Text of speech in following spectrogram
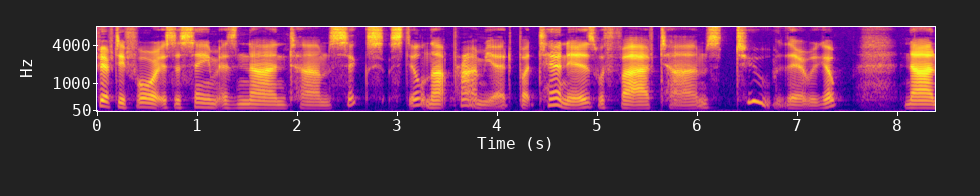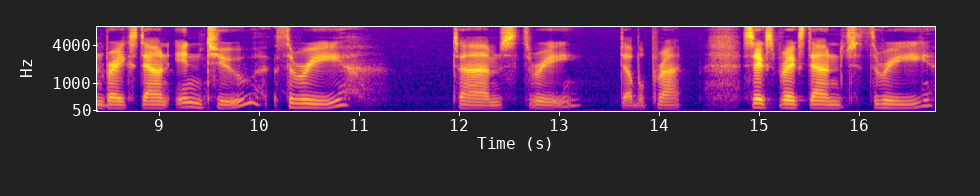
54 is the same as 9 times 6. Still not prime yet, but 10 is with 5 times 2. There we go. 9 breaks down into 3 times 3, double prime. 6 breaks down to 3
